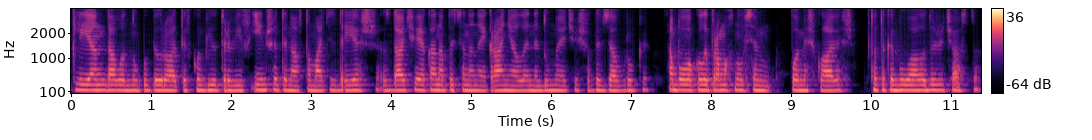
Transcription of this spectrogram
клієнт дав одну купюру, а ти в комп'ютер вів іншу, ти на автоматі здаєш здачу, яка написана на екрані, але не думаючи, що ти взяв в руки. Або коли промахнувся поміж клавіш. То таке бувало дуже часто.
